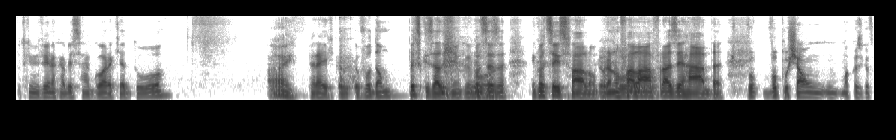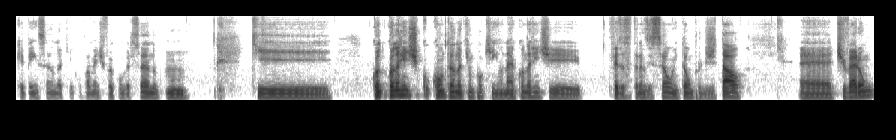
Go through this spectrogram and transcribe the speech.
o que me veio na cabeça agora, que é do... Ai, peraí, eu, eu vou dar uma pesquisadinha enquanto, vocês, enquanto vocês falam, para não falar a vou- frase errada. Vou, vou puxar um- uma coisa que eu fiquei pensando aqui conforme a gente foi conversando, Hum, que quando, quando a gente, co- contando aqui um pouquinho, né, quando a gente fez essa transição então para o digital, é, tiveram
